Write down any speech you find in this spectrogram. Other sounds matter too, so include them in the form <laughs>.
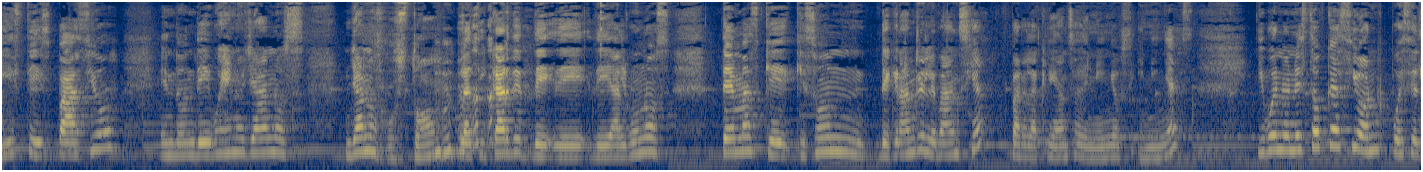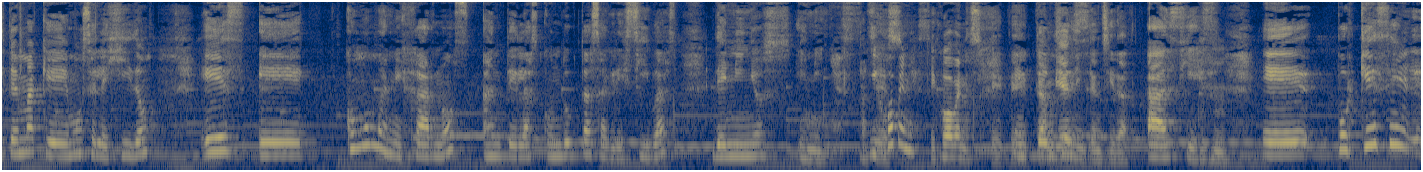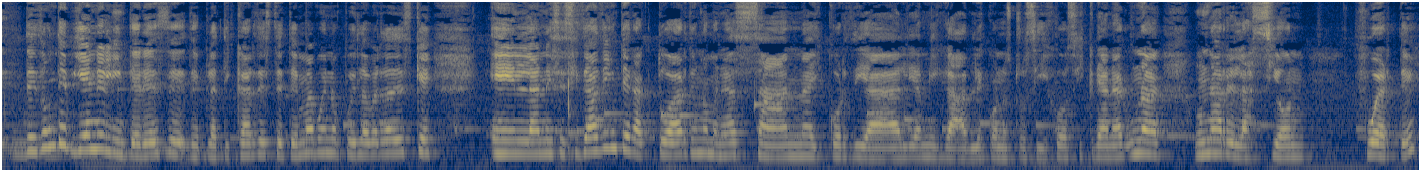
Este espacio en donde, bueno, ya nos, ya nos gustó <laughs> platicar de, de, de, algunos temas que, que, son de gran relevancia para la crianza de niños y niñas. Y bueno, en esta ocasión, pues el tema que hemos elegido es eh, cómo manejarnos ante las conductas agresivas de niños y niñas y jóvenes. Y jóvenes, que, cambian intensidad. Así es. Eh, ¿Por qué se, de dónde viene el interés de, platicar de este tema? Bueno, pues la verdad es que en la necesidad de interactuar de una manera sana y cordial y amigable con nuestros hijos y crear una, una relación fuerte,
